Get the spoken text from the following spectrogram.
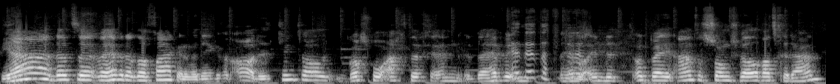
ja dat, eh, we hebben dat wel vaker. We denken van, oh, dit klinkt wel gospelachtig. En daar hebben we, Ja, in- dat, dat, we hebben in de, ook bij een aantal songs wel wat gedaan.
